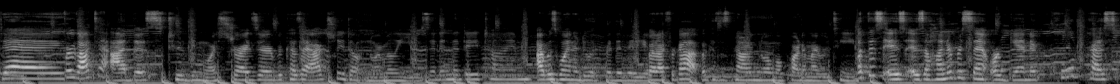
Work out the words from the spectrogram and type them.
day. Forgot to add this to the moisturizer because I actually don't normally use it in the daytime. I was going to do it for the video, but I forgot because it's not a normal part of my routine. What this is, is 100% organic cold pressed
